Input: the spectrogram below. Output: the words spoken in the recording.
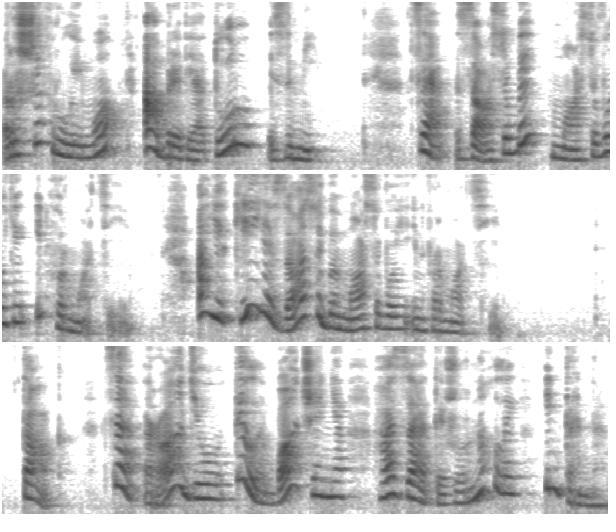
розшифруємо абревіатуру ЗМІ. Це засоби масової інформації. А які є засоби масової інформації? Так, це радіо, телебачення, газети, журнали, інтернет.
